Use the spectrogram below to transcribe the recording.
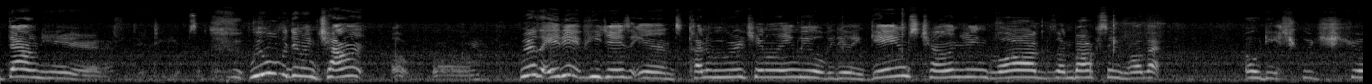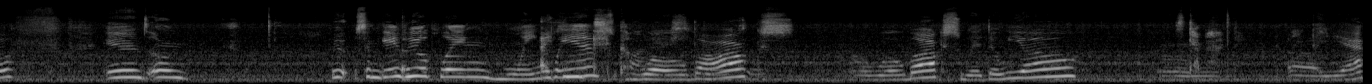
down here. We will be doing challenge. Oh, um, we are the 88 PJs and kind of we were channeling. We will be doing games, challenging, vlogs, unboxing, all that. Oh, this good stuff. And um, some games we were playing: Moink I Plant, think Connors Wobox, uh, Wobox, Widow. Step Um, uh.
